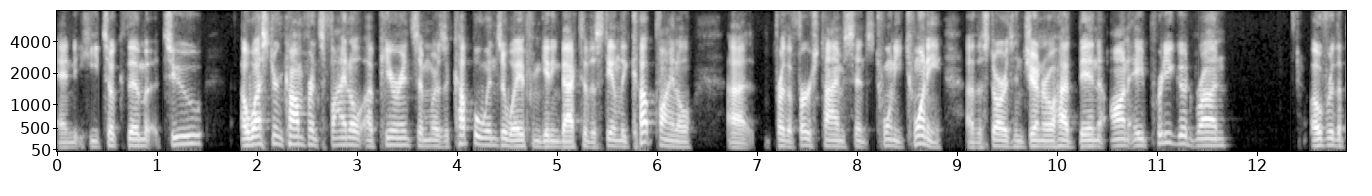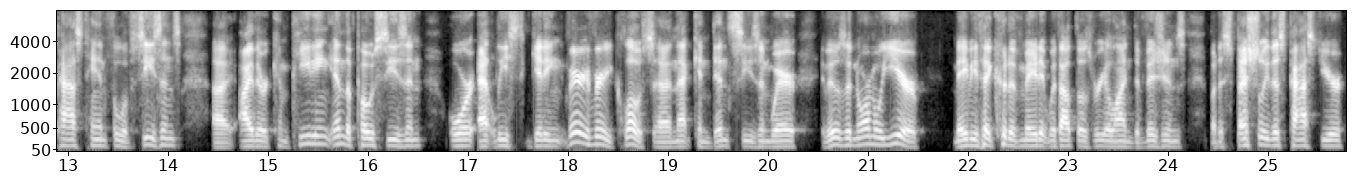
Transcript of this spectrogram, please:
and he took them to a Western Conference final appearance and was a couple wins away from getting back to the Stanley Cup final. Uh, for the first time since 2020, uh, the Stars in general have been on a pretty good run over the past handful of seasons, uh, either competing in the postseason or at least getting very, very close uh, in that condensed season. Where if it was a normal year, maybe they could have made it without those realigned divisions. But especially this past year,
